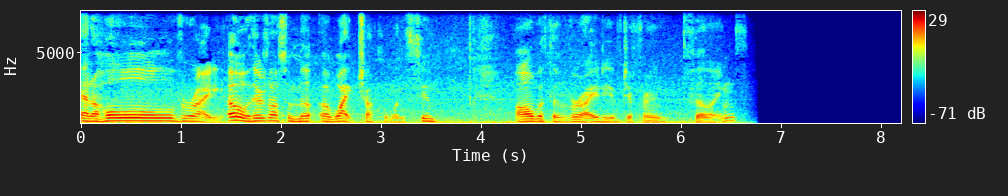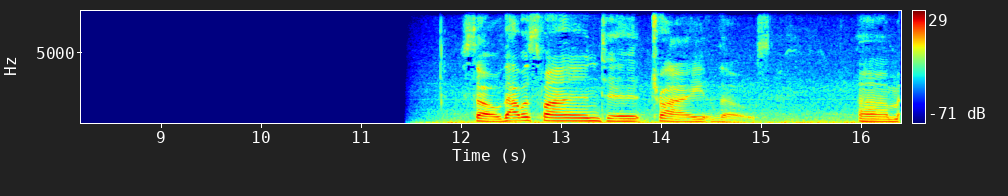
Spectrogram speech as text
and a whole variety. Oh, there's also uh, white chocolate ones too, all with a variety of different fillings. So that was fun to try those. Um,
